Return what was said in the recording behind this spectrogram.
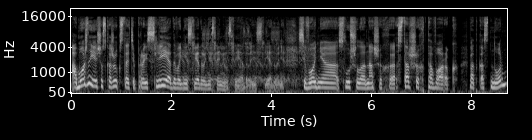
А можно я еще скажу, кстати, про исследования, исследования, исследования, исследования, исследования. Сегодня слушала наших э, старших товарок подкаст «Норм».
